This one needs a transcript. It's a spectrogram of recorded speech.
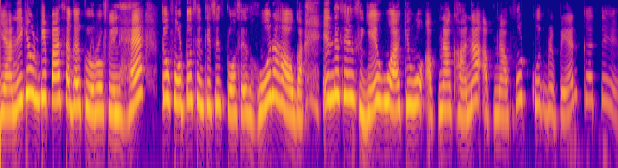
यानी कि उनके पास अगर क्लोरोफिल है तो फोटोसिंथेसिस प्रोसेस हो रहा होगा। इन द सेंस ये हुआ कि वो अपना खाना, अपना फ़ूड खुद प्रिपेयर करते हैं।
